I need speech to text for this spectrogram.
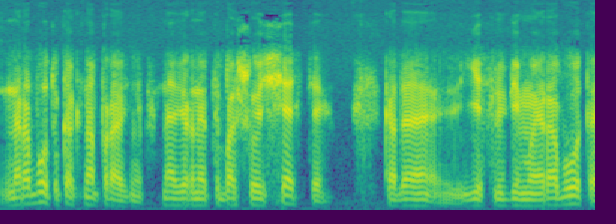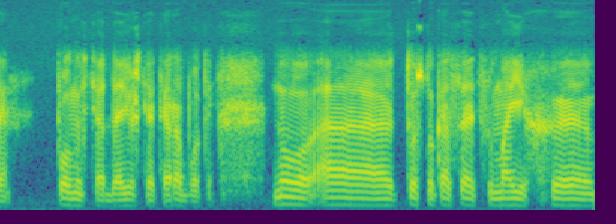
на работу как на праздник. Наверное, это большое счастье, когда есть любимая работа, полностью отдаешься этой работе. Ну, а то, что касается моих э,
